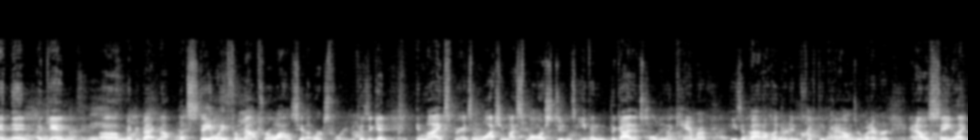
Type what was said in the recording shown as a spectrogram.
And then again, um, maybe back mount, but stay away from mount for a while and see how that works for you. Because again, in my experience and watching my smaller students, even the guy that's holding the camera, he's about 150 pounds or whatever. And I was saying like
